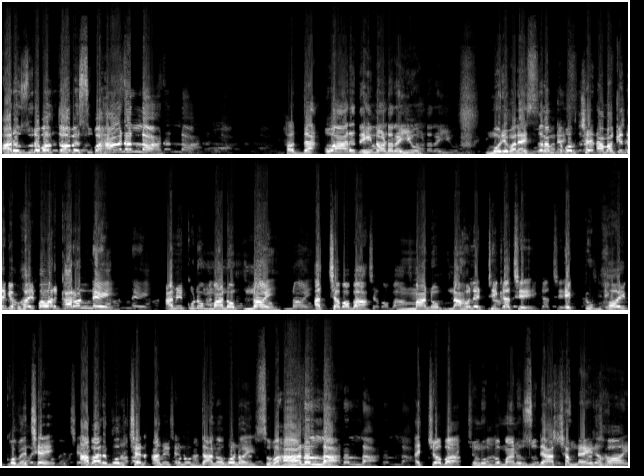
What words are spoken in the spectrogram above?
আরও জোরে বলতে হবে সুবহানাল্লাহ। বলছেন, আমাকে দেখে ভয় পাওয়ার কারণ নেই। আমি কোনো মানব নই। আচ্ছা বাবা, মানব না হলে ঠিক আছে। একটু ভয় কমেছে। আবার বলছেন, আমি কোনো দানব নই। সুবহানাল্লাহ। আচ্ছা বা অনুজ্ঞ মানুষ যদি আর সামনে আইনে হয়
